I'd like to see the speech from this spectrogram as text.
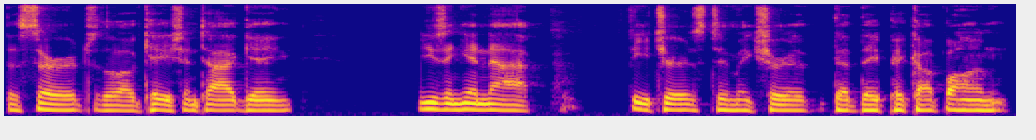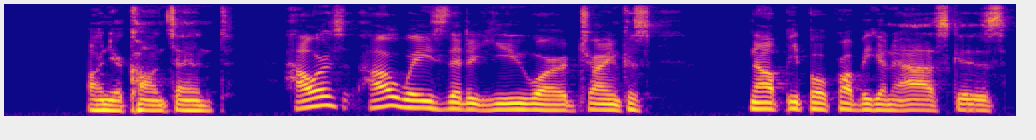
the search, the location tagging, using in-app features to make sure that they pick up on on your content. How are how are ways that you are trying? Because now people are probably going to ask is,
